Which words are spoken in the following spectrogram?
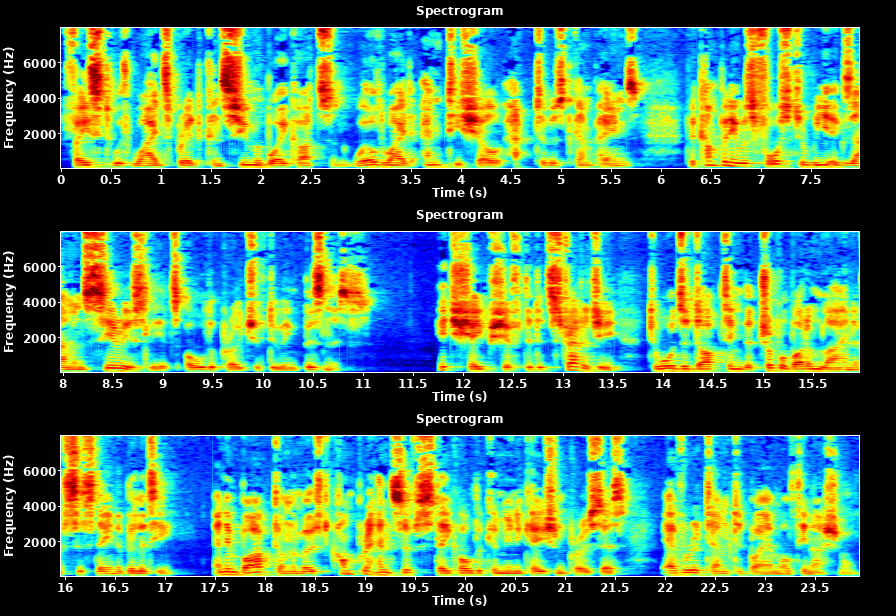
Faced with widespread consumer boycotts and worldwide anti-Shell activist campaigns, the company was forced to re-examine seriously its old approach of doing business. It shape-shifted its strategy towards adopting the triple bottom line of sustainability and embarked on the most comprehensive stakeholder communication process ever attempted by a multinational.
